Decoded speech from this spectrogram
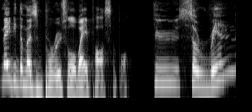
maybe the most brutal way possible. To Serin,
